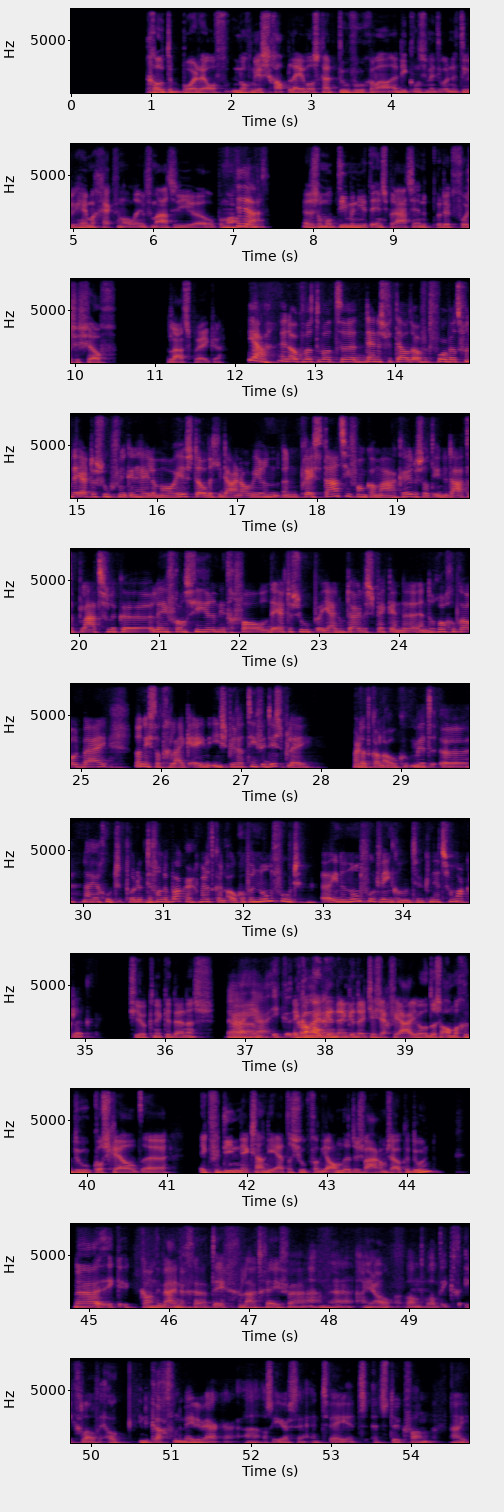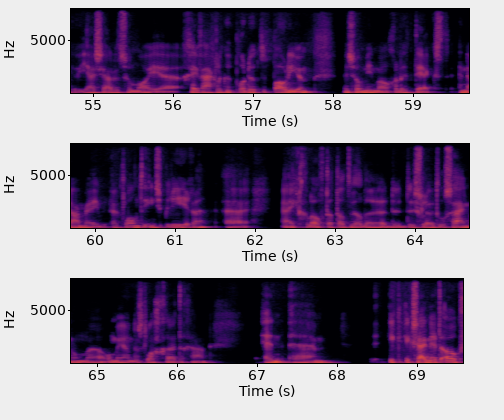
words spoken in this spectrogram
grote borden of nog meer schaplabels gaat toevoegen. Want die consument die wordt natuurlijk helemaal gek van alle informatie die uh, op hem afkomt. Dus om op die manier de inspiratie en het product voor zichzelf te laten spreken. Ja, en ook wat, wat eh, Dennis vertelde over het voorbeeld van de erwtensoep vind ik een hele mooie. Stel dat je daar nou weer een, een presentatie van kan maken. Dus dat inderdaad de plaatselijke leverancier, in dit geval de erwtensoep, jij doet daar de spek en de, en de roggebrood bij. Dan is dat gelijk één inspiratieve display. Maar dat kan ook met, uh, nou ja goed, producten van de bakker. Maar dat kan ook op een non-food, uh, in een non-food winkel natuurlijk, net zo makkelijk. Ik zie je ook knikken, Dennis. Ja, ja ik, ik kan, kan ook indenken dat je zegt van ja, joh, dat is allemaal gedoe, kost geld ik verdien niks aan die ettersoep van die ander, dus waarom zou ik het doen? Nou, ik, ik kan weinig uh, tegengeluid geven aan, uh, aan jou. Want, want ik, ik geloof ook in de kracht van de medewerker uh, als eerste. En twee, het, het stuk van, nou, jij zei het zo mooi, geef eigenlijk het product het podium met zo min mogelijk tekst. En daarmee klanten inspireren. ja, ik geloof dat dat wel de, de, de sleutels zijn om, om mee aan de slag te gaan. En ehm, ik, ik zei net ook,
